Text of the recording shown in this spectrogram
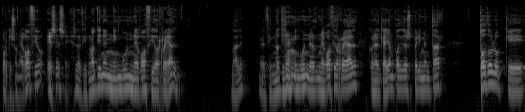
Porque su negocio es ese. Es decir, no tienen ningún negocio real. ¿Vale? Es decir, no tienen ningún negocio real con el que hayan podido experimentar todo lo que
